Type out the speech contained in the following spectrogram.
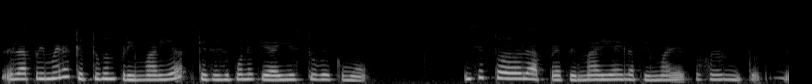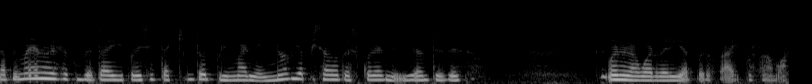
De la primera que tuve en primaria, que se supone que ahí estuve como hice toda la preprimaria y la primaria que fueron la primaria no la hice completa ahí pero hice hasta quinto de primaria y no había pisado otra escuela en mi vida antes de eso bueno, la guardería, pero ay, por favor.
